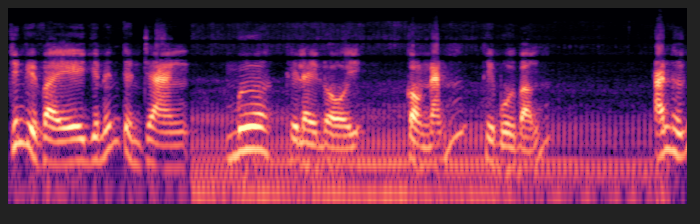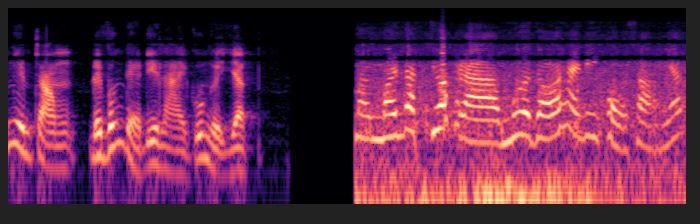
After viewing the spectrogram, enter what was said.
Chính vì vậy dẫn đến tình trạng mưa thì lầy lội, còn nắng thì bụi bẩn. Ảnh hưởng nghiêm trọng đến vấn đề đi lại của người dân. Mấy đợt trước là mưa gió hay đi khổ sở nhất.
